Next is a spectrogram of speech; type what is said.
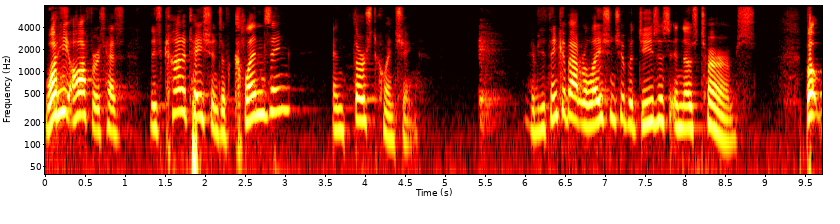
What he offers has these connotations of cleansing and thirst quenching. If you think about relationship with Jesus in those terms, but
